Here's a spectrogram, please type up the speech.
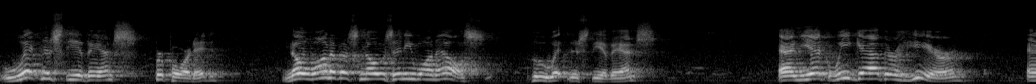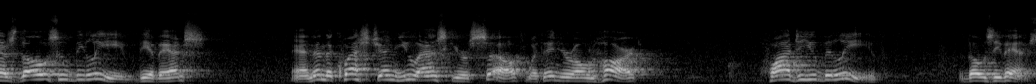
witnessed the events purported. No one of us knows anyone else who witnessed the events. And yet we gather here as those who believe the events. And then the question you ask yourself within your own heart why do you believe those events?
